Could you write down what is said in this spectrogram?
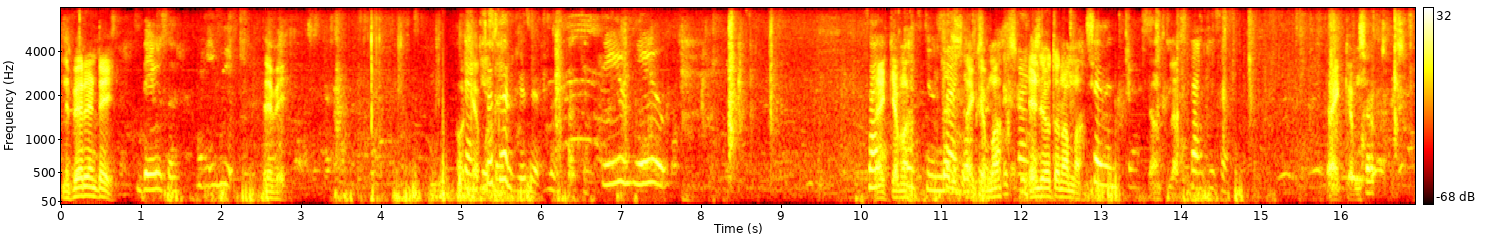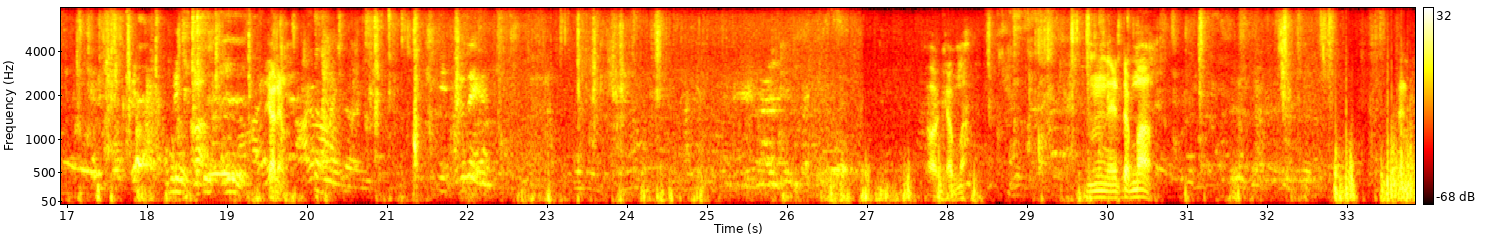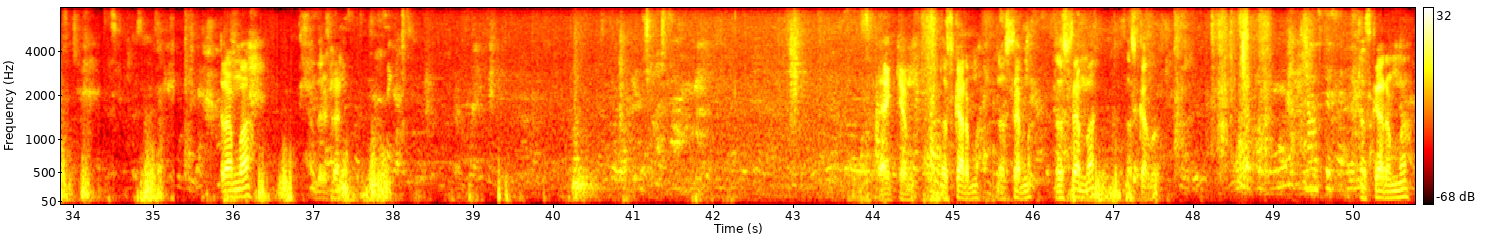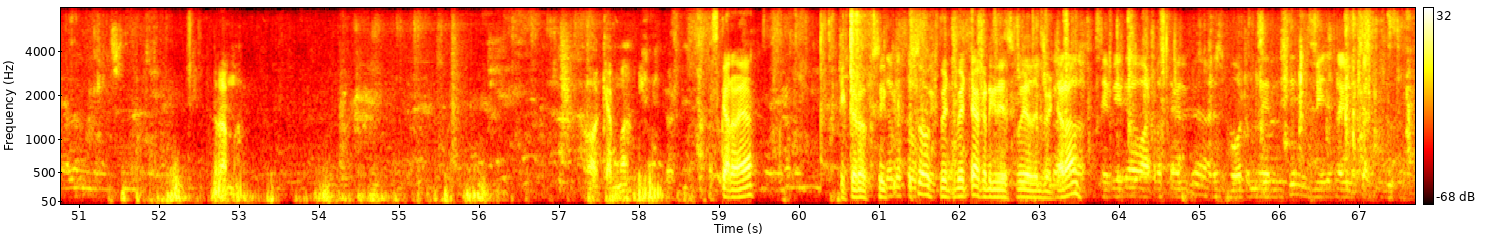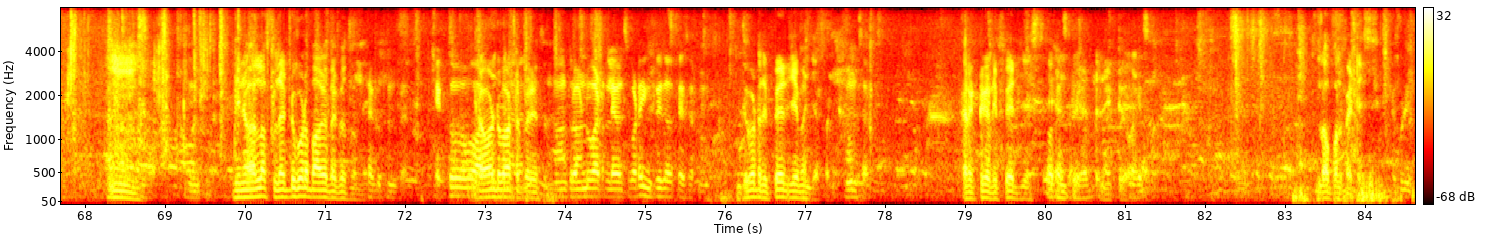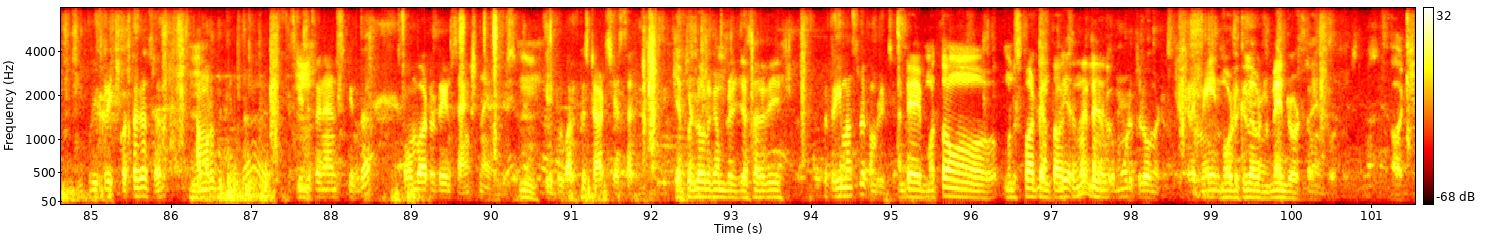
నీ పేరేంటి? దేవు సార్. దేవి. ఓకే అమ్మా థ్యాంక్ యూ అమ్మా థ్యాంక్ యూ అమ్మా ఏం చదువుతున్నామ్మా seventh class seventh class thank you sir thank you అమ్మా కానీ ఓకే అమ్మా మ్మ్, ఏంటమ్మా రామ్మా అందరు థ్యాంక్ యూ అమ్మా. నమస్కారమ్మా నమస్తేమ్మా నమస్తే అమ్మా. నమస్కారం. నమస్కారమ్మా రమ్మ. ఓకే అమ్మా. నమస్కారం ఇక్కడ ఒక సిక్- సో ఒకటి పెట్టి పెట్టి అక్కడికి తీసిపోయి వదిలిపెట్టారా? హెవీగా వాటర్ వస్తే కనుక నుంచి మేజర్ ట్రైన్. దీనివల్ల ఫ్లడ్ కూడా బాగా తగ్గుతుంది. ఎక్కువ గ్రౌండ్ వాటర్ పెరుగుతుంది. గ్రౌండ్ వాటర్ లెవెల్స్ కూడా ఇంక్రీజ్ అవుతాయి సార్. ఇది కూడా రిపేర్ చేయమని చెప్పండి. అవును సార్. కరెక్ట్గా రిపేర్ చేస్తే హెడ్ టు హెడ్ నెట్ లోపల పెట్టేసి. ఇప్పుడు ఇప్పుడు ఇక్కడ కొత్తగా సార్ అమృత్ కింద స్టీల్ ఫైనాన్స్ కింద హోమ్ వాటర్ డ్రైన్ శాంక్షన్ అయింది. ఇప్పుడు వర్క్ స్టార్ట్ చేస్తారు. ఎప్పటి లోపల కంప్లీట్ చేస్తారు ఇది ఒక త్రీ మంత్స్లో కంప్లీట్ చేస్తారు. అంటే మొత్తం మున్సిపాలిటీ ఎంత ఒక మూడు కిలోమీటర్స్ ఇక్కడ మెయిన్ మూడు కిలోమీటర్ మెయిన్ రోడ్లో. ఓకే.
